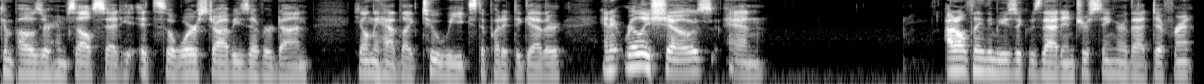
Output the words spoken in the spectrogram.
composer himself said he, it's the worst job he's ever done. He only had like two weeks to put it together, and it really shows. And I don't think the music was that interesting or that different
